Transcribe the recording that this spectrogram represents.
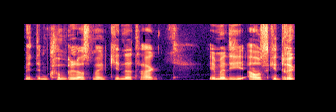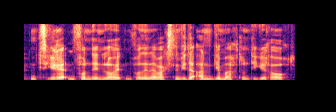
mit einem Kumpel aus meinen Kindertagen immer die ausgedrückten Zigaretten von den Leuten, von den Erwachsenen wieder angemacht und die geraucht.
